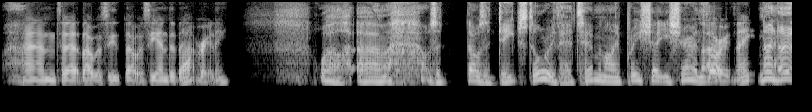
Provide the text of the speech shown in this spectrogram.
wow. and uh, that was the, that was the end of that, really. Well, um, that was a that was a deep story there, Tim, and I appreciate you sharing that. Sorry, mate. No, no,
